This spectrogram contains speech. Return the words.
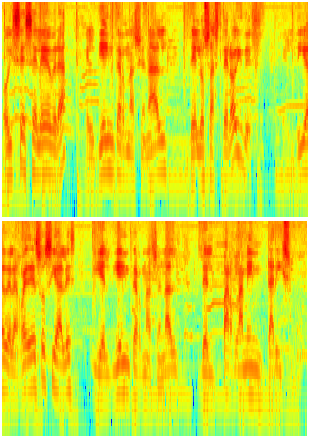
Hoy se celebra el Día Internacional de los Asteroides, el Día de las Redes Sociales y el Día Internacional del Parlamentarismo.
